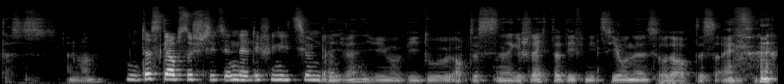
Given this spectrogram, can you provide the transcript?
Das ist ein Mann. Das glaubst du steht in der Definition Ich drin. weiß nicht, wie, wie du, ob das eine Geschlechterdefinition ist oder ob das ein.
